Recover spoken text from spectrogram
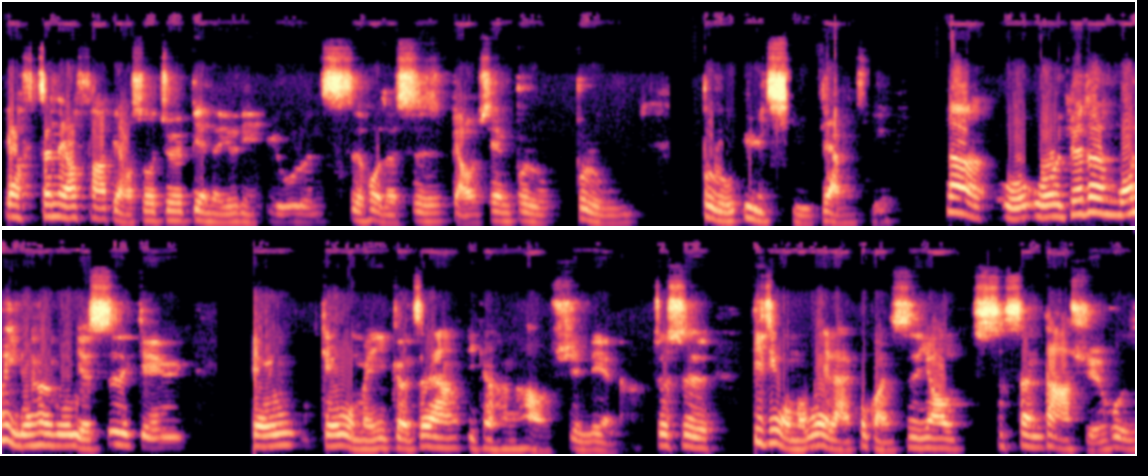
要真的要发表的时候，就会变得有点语无伦次，或者是表现不如不如不如预期这样子。那我我觉得模拟联合国也是给给给我们一个这样一个很好的训练啊，就是毕竟我们未来不管是要上大学，或者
